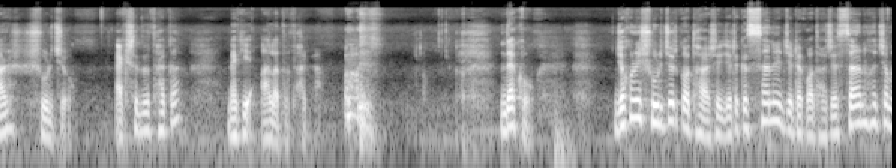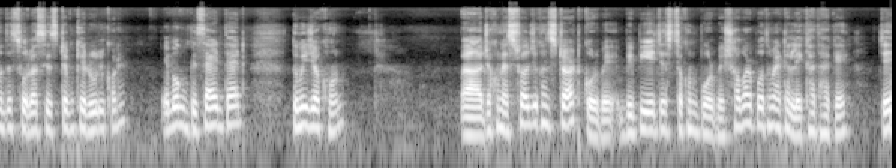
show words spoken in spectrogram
আর সূর্য, একসাথে থাকা নাকি আলাদা থাকা? দেখো যখন এই সূর্যের কথা আসে, যেটাকে সানের যেটা কথা আছে সান হচ্ছে আমাদের সোলার সিস্টেমকে রুল করে। এবং বিসাইড দ্যাট তুমি যখন যখন অ্যাস্ট্রোলজি যখন স্টার্ট করবে বিপিএইচএস যখন পড়বে, সবার প্রথমে একটা লেখা থাকে যে,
